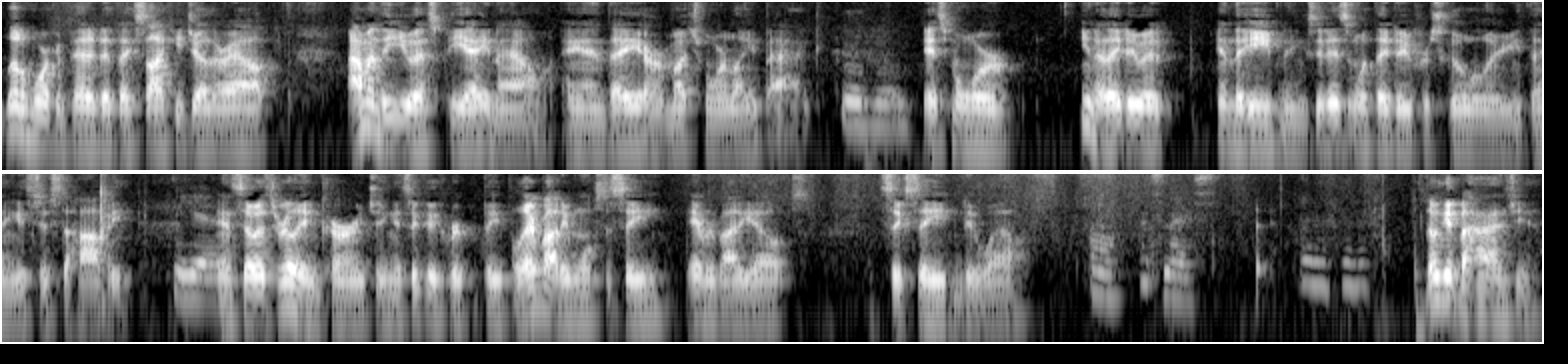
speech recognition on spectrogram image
little more competitive. They psych each other out. I'm in the USPA now, and they are much more laid back. hmm It's more, you know, they do it in the evenings. It isn't what they do for school or anything. It's just a hobby. Yeah. And so it's really encouraging. It's a good group of people. Everybody wants to see everybody else succeed and do well. Oh, that's nice. They'll get behind you,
